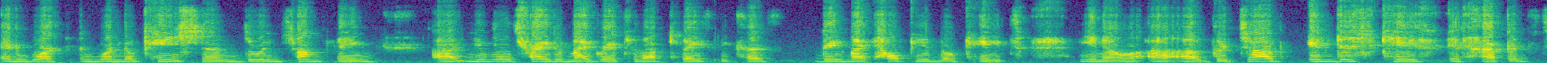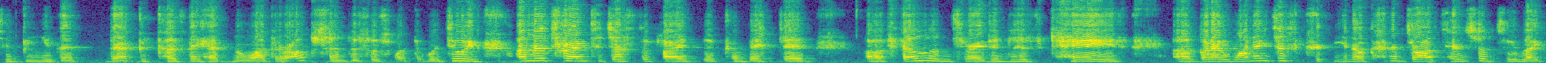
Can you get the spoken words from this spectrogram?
and worked in one location doing something, uh, you will try to migrate to that place because they might help you locate, you know, a, a, good job. In this case, it happens to be that, that because they had no other option, this is what they were doing. I'm not trying to justify the convicted uh, felons, right, in this case, uh, but I want to just, you know, kind of draw attention to like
